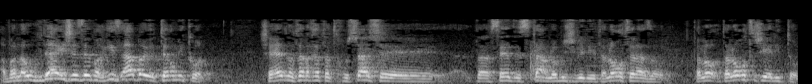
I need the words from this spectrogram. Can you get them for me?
אבל העובדה היא שזה מרגיז אבא יותר מכל. שהילד נותן לך את התחושה שאתה עושה את זה סתם, לא בשבילי, אתה לא רוצה לעזור לי. אתה לא, אתה לא רוצה שיהיה לי טוב.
